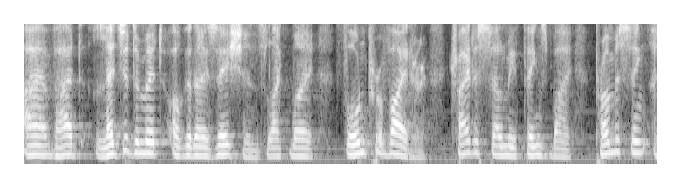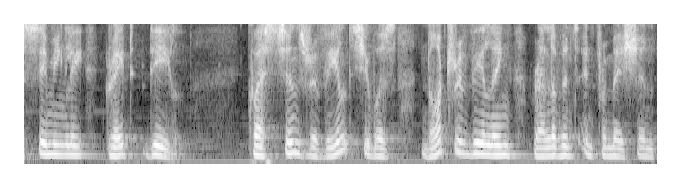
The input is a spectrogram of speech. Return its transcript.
I have had legitimate organizations like my phone provider try to sell me things by promising a seemingly great deal. Questions revealed she was not revealing relevant information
